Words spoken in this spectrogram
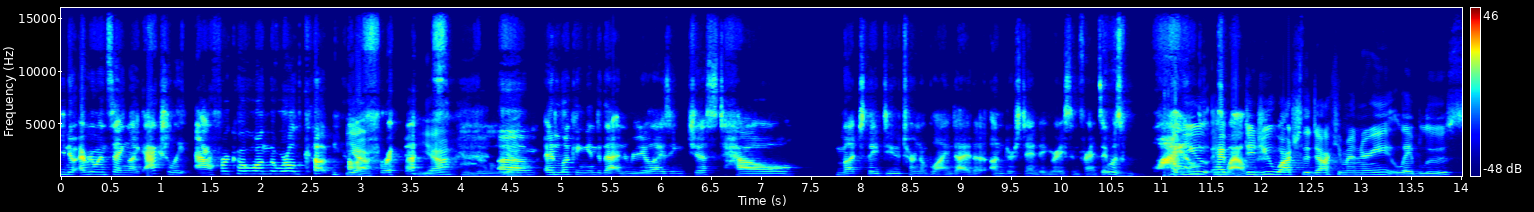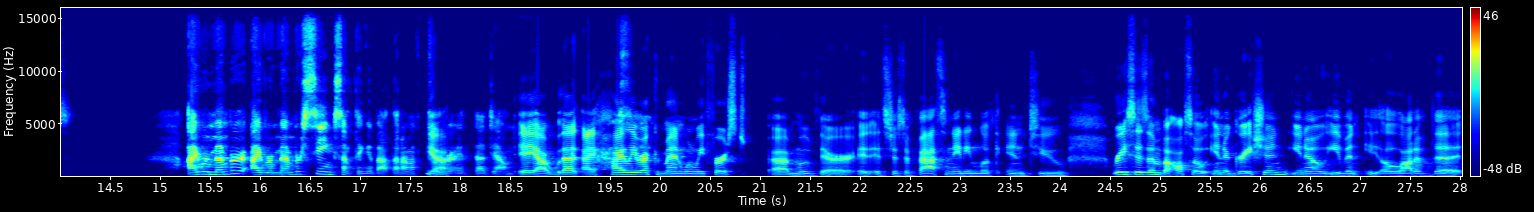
you know, everyone's saying like, actually, Africa won the World Cup, not Yeah. France. yeah, Yeah. Um, and looking into that and realizing just how much they do turn a blind eye to understanding race in France. It was wild. have you have wild. did you watch the documentary Les Bleus? I remember. I remember seeing something about that. I'm gonna Yeah. write that down. Yeah, yeah, that I highly recommend. When we first uh, moved there, it, it's just a fascinating look into racism, but also integration. You know, even a lot of the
